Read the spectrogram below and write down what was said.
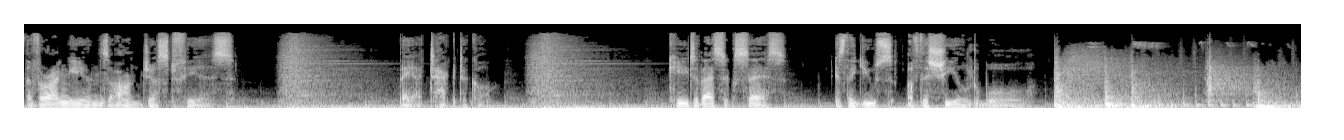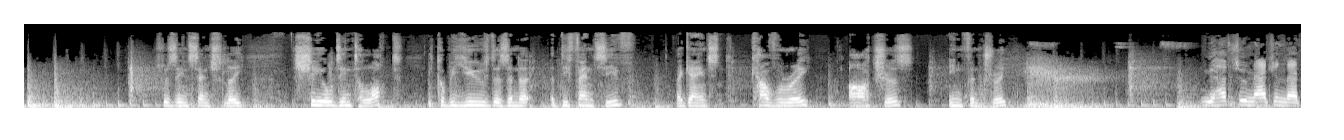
The Varangians aren't just fierce, they are tactical. Key to their success is the use of the shield wall. This was essentially shields interlocked. It could be used as an, a, a defensive against cavalry, archers, infantry. You have to imagine that,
